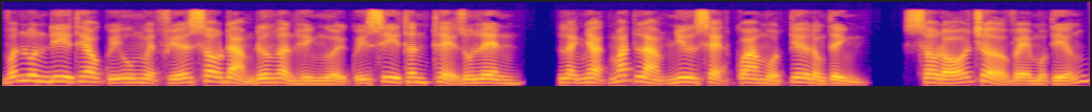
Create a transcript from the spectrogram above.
Vẫn luôn đi theo Quý U Nguyệt phía sau đảm đương ẩn hình người Quý Si thân thể run lên, lạnh nhạt mắt làm như xẹt qua một tia đồng tình, sau đó trở về một tiếng,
